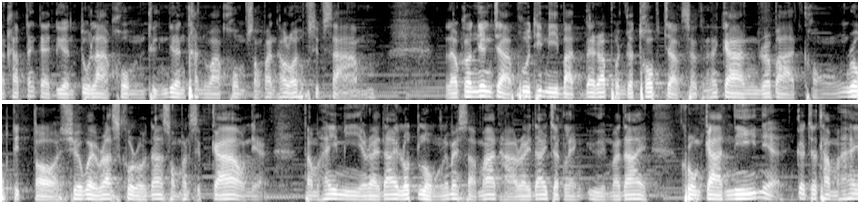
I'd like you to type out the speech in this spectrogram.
นะครับตั้งแต่เดือนตุลาคมถึงเดือนธันวาคม 2563 แล้วก็เนื่องจากผู้ที่มีบัตรได้รับผลกระทบจากสถานการณ์ระบาดของโรคติดต่อเชื้อไวรัสโคโรนา 2019 เนี่ยทำให้มีรายได้ลดลงและไม่สามารถหารายได้จากแหล่งอื่นมาได้ โครงการนี้เนี่ยก็จะทำให้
